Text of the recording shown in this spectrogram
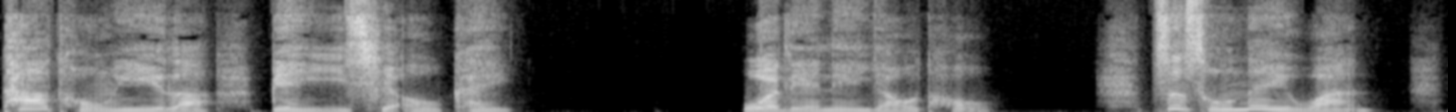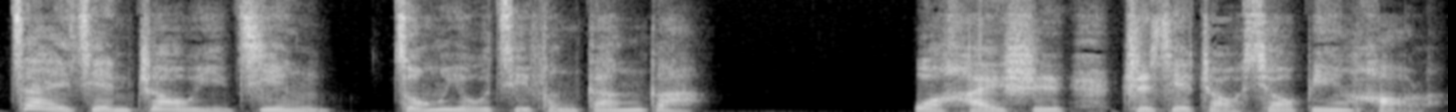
他同意了，便一切 OK。我连连摇头。自从那晚再见赵以静，总有几分尴尬。我还是直接找肖斌好了。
